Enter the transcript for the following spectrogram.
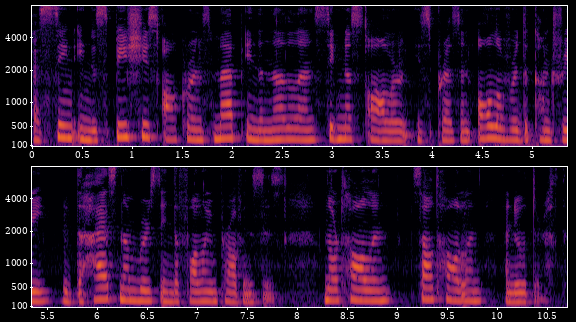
As seen in the species occurrence map in the Netherlands, Cygnus olor is present all over the country with the highest numbers in the following provinces North Holland, South Holland, and Utrecht.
